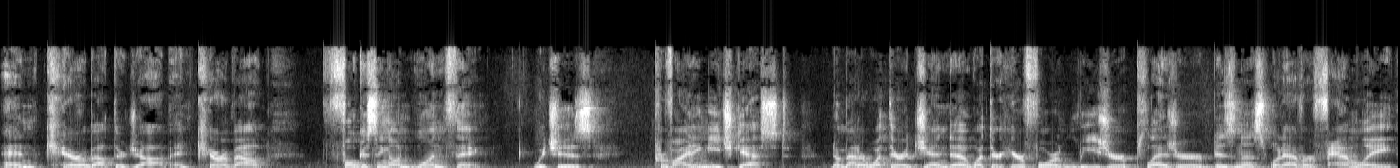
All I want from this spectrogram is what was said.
and care about their job and care about focusing on one thing, which is providing each guest, no matter what their agenda, what they're here for leisure, pleasure, business, whatever, family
